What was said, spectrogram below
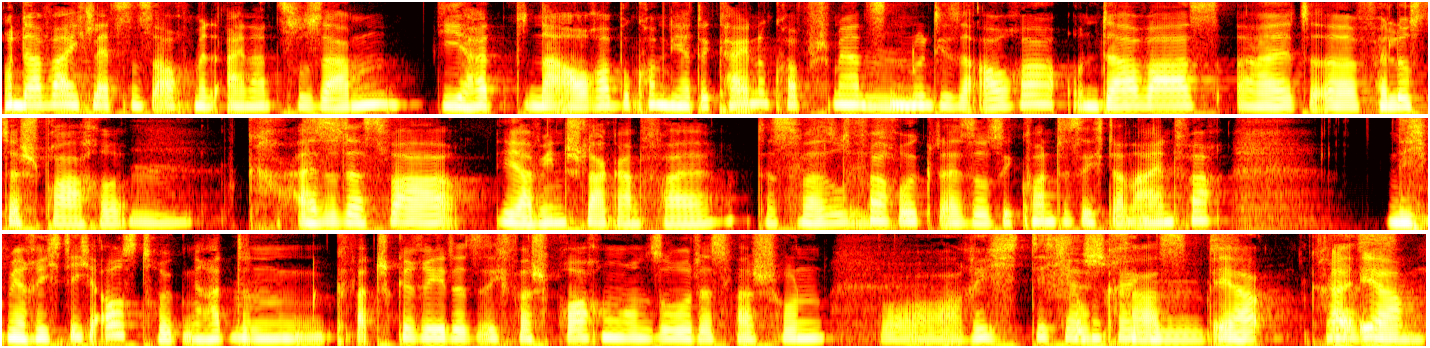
Und da war ich letztens auch mit einer zusammen, die hat eine Aura bekommen, die hatte keine Kopfschmerzen, nur diese Aura. Und da war es halt äh, Verlust der Sprache. Krass. Also das war ja wie ein Schlaganfall. Das war so verrückt. Also sie konnte sich dann einfach nicht mehr richtig ausdrücken, hat dann Quatsch geredet, sich versprochen und so. Das war schon, Boah, richtig schon krass. Ja, Krass. Äh, ja.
